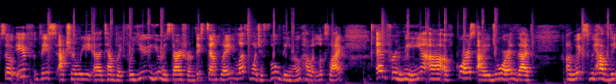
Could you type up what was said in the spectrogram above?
so if this actually a template for you you may start from this template. Let's watch a full demo how it looks like. And for me uh, of course i adore that on Wix we have the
